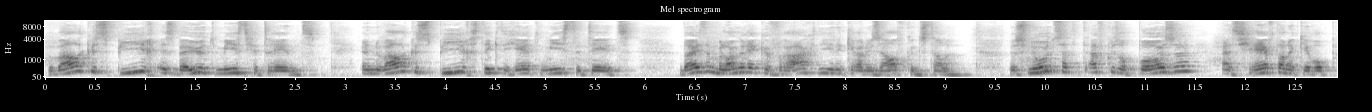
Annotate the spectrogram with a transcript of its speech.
Welke spier is bij u het meest getraind? In welke spier steekt jij het meeste tijd? Dat is een belangrijke vraag die je een keer aan jezelf kunt stellen. Dus nooit zet het even op pauze en schrijf dan een keer op.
